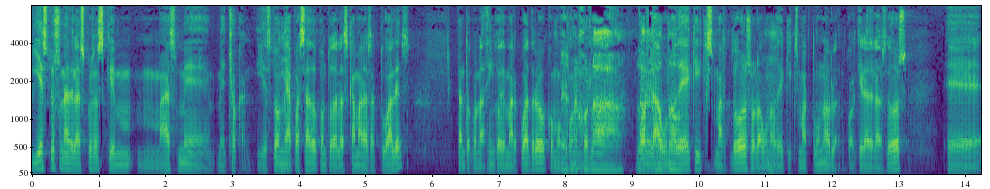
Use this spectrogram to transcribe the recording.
Y esto es una de las cosas que más me, me chocan. Y esto me ha pasado con todas las cámaras actuales, tanto con la 5 de Mark IV como con, mejor la, con la foto. 1 de X Mark II o la 1 de X Mark I, cualquiera de las dos. Eh,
